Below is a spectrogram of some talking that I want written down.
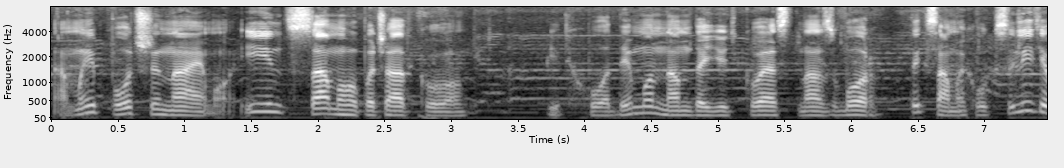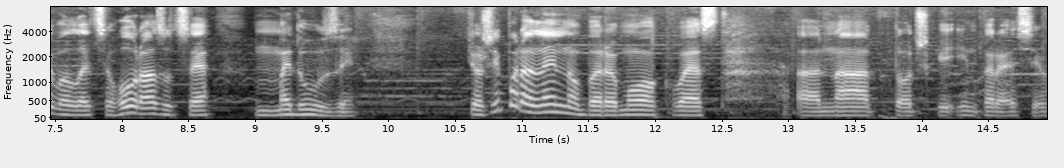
а ми починаємо. І з самого початку підходимо, нам дають квест на збор тих самих вокселітів, але цього разу це медузи. Що ж, і паралельно беремо квест на точки інтересів.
